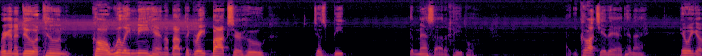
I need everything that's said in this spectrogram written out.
we're going to do a tune called Willie Meehan about the great boxer who just beat the mess out of people. I caught you there, didn't I? Here we go.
